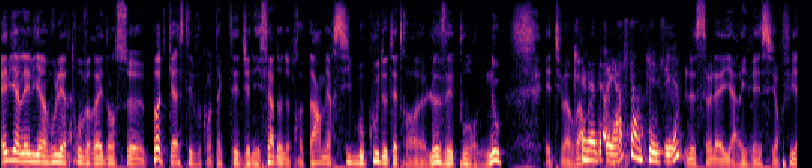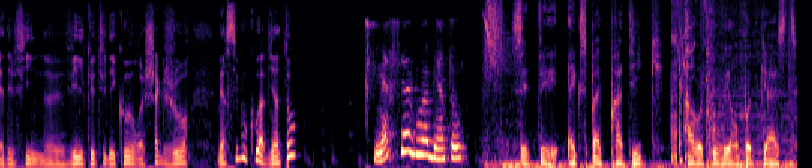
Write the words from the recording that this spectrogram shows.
Eh bien, les liens, vous les retrouverez dans ce podcast et vous contactez Jennifer de notre part. Merci beaucoup de t'être euh, levé pour nous. Et tu vas voir. Eh bien, de rien, c'était un plaisir. Le soleil arrivé sur Philadelphie, une ville que tu découvres chaque jour. Merci beaucoup, à bientôt. Merci à vous, à bientôt. C'était Expat Pratique, à retrouver en podcast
